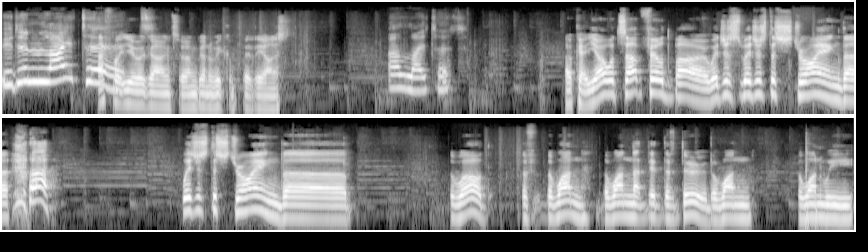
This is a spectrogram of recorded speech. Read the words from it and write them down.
You didn't light it. I thought you were going to. I'm going to be completely honest. I'll light it. Okay, yo, what's up, Field Bow? We're just we're just destroying the ah. We're just destroying the the world, the the one, the one that did the do, the one, the one we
